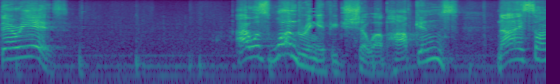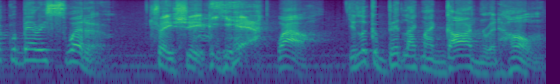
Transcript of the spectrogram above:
there he is. I was wondering if you'd show up, Hopkins. Nice aquaberry sweater. Trey Chic. Yeah. Wow, you look a bit like my gardener at home.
